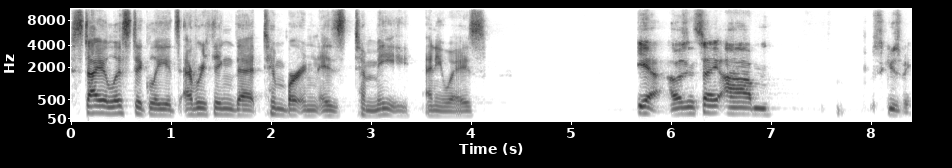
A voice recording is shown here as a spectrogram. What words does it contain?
stylistically, it's everything that Tim Burton is to me, anyways. Yeah, I was gonna say. Um, excuse me.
